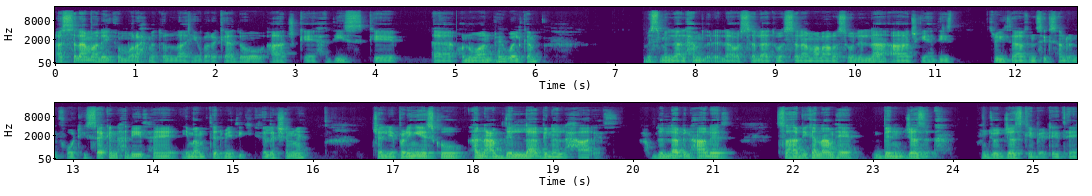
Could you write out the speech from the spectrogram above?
السلام علیکم ورحمۃ اللہ وبرکاتہ۔ آج کے حدیث کے عنوان پہ ویلکم بسم اللہ الحمد للہ وسلاۃ والسلام علی رسول اللہ۔ آج کی حدیث 3642 حدیث ہے امام ترمیتی کی کلیکشن میں۔ چلیے پڑھیں گے اس کو۔ ان عبداللہ بن الحارث۔ عبداللہ بن حارث صحابی کا نام ہے بن جز جو جز کے بیٹے تھے۔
